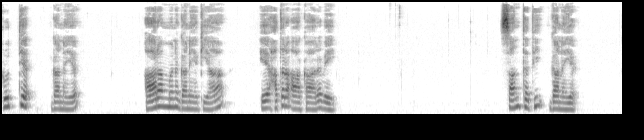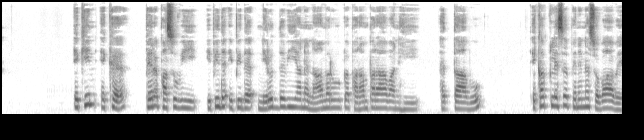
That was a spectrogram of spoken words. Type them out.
කෘත්‍ය ඝණය, ආරම්මන ඝණය කියා එය හතර ආකාර වෙයි. සන්තති ඝණය එකින් එක පෙර පසු වී ඉපිද ඉපිද නිරුද්ධ වී යන නාම රූප පරම්පරාවන්හි ඇත්තා වූ එකක් ලෙස පෙනෙන ස්වභාවය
